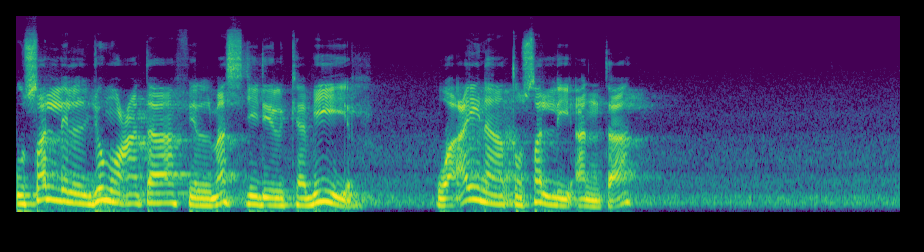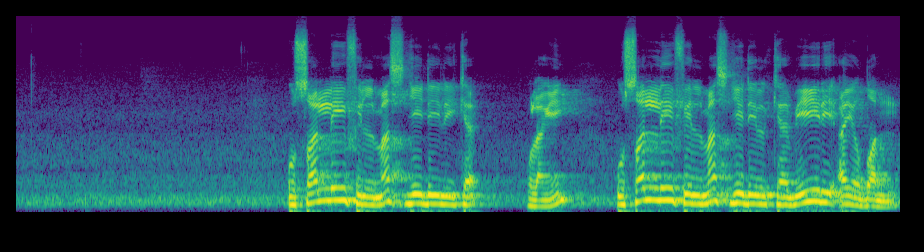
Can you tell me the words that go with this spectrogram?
Usallil jumu'ata fil masjidil kabir. Wa aina tusalli anta? Usalli fil masjidil. Ulangi usalli fil masjidil kabiri aydan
